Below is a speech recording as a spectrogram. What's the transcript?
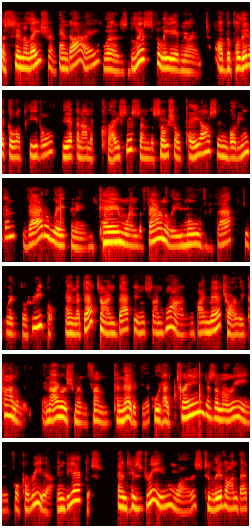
assimilation. And I was blissfully ignorant of the political upheaval, the economic crisis, and the social chaos in Borinquen. That awakening came when the family moved back to Puerto Rico. And at that time, back in San Juan, I met Charlie Connolly an Irishman from Connecticut who had trained as a Marine for Korea in Vieques. And his dream was to live on that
